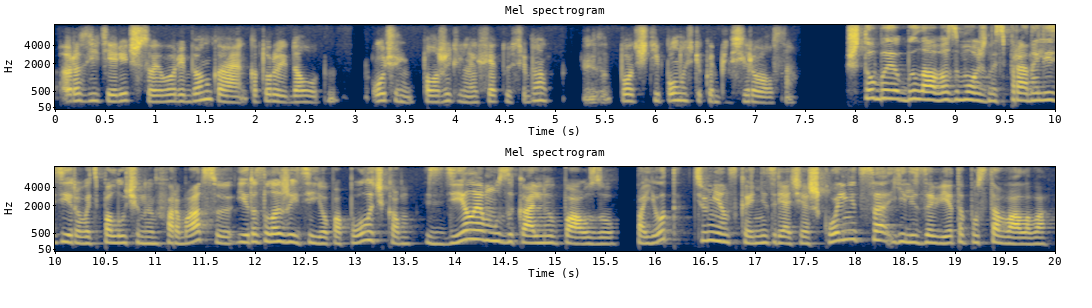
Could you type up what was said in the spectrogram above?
развития речи своего ребенка, который дал очень положительный эффект. То есть ребенок почти полностью компенсировался. Чтобы была возможность проанализировать полученную информацию и разложить ее по полочкам, сделаем музыкальную паузу. Поет тюменская незрячая школьница Елизавета Пустовалова.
